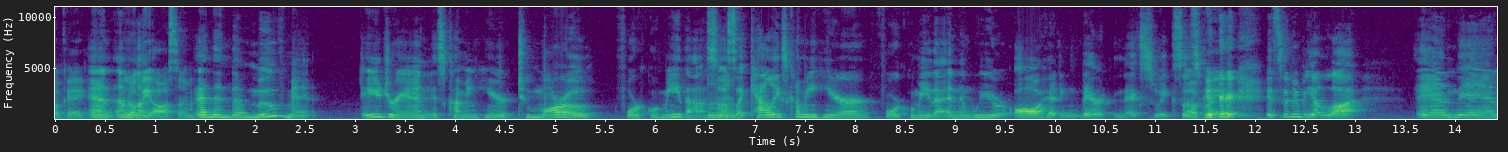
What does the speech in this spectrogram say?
Okay. And, and it'll be awesome. And then the movement, Adrian is coming here tomorrow for comida. Mm-hmm. So it's mm-hmm. like Callie's coming here for comida, and then we are all heading there next week. So it's okay. very, it's going to be a lot. And then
